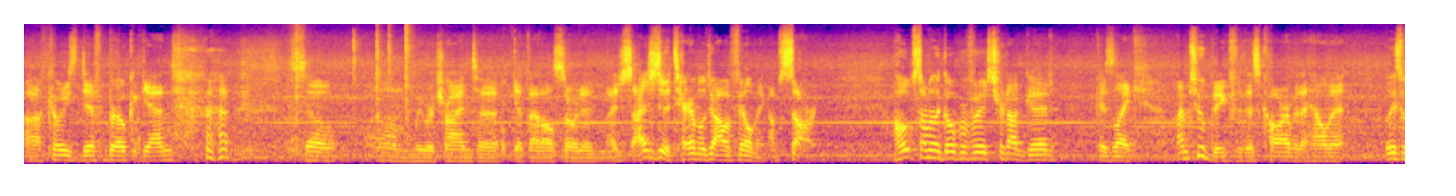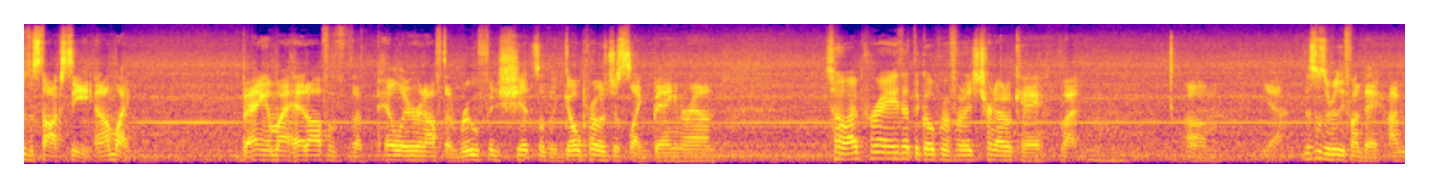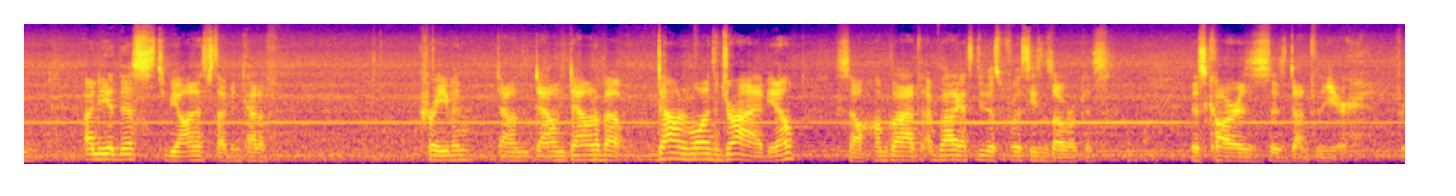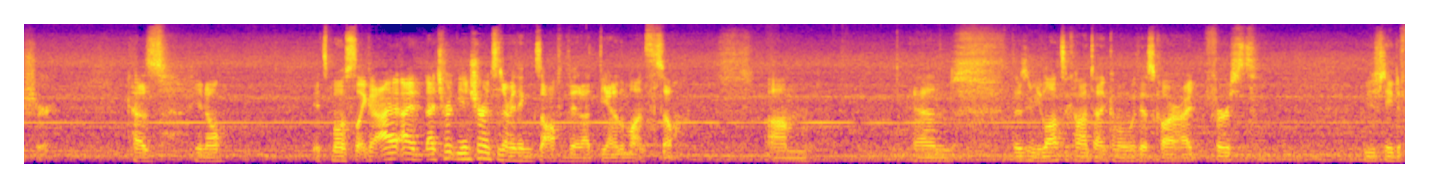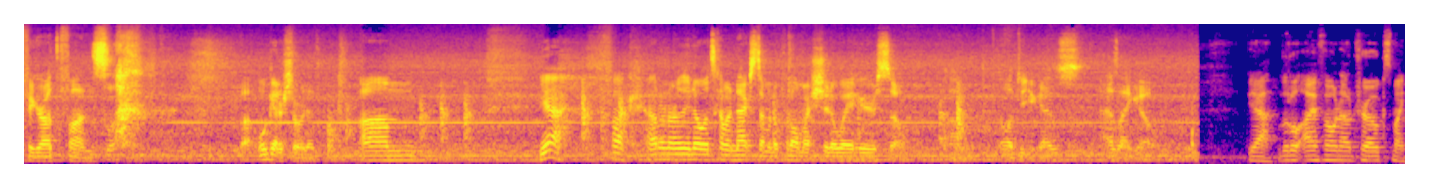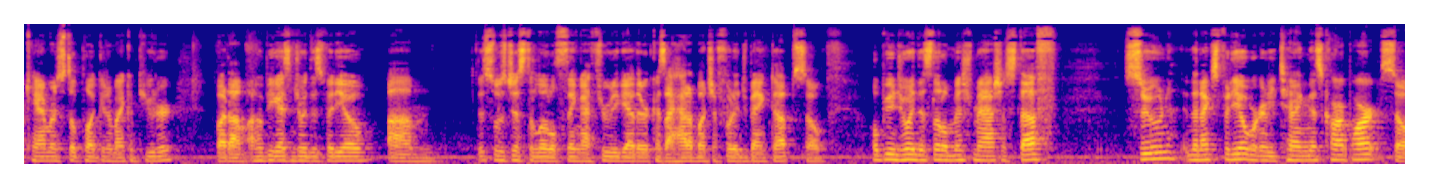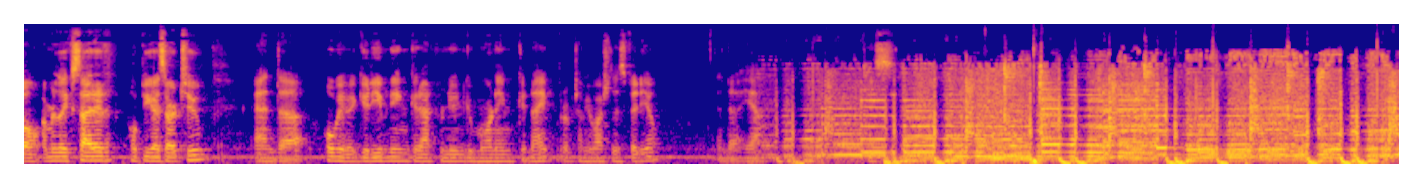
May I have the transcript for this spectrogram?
uh, Cody's diff broke again. so um, we were trying to get that all sorted. And I just I just did a terrible job of filming. I'm sorry. I hope some of the GoPro footage turned out good because like I'm too big for this car with a helmet, at least with the stock seat, and I'm like banging my head off of the pillar and off the roof and shit. So the GoPro's just like banging around. So I pray that the GoPro footage turned out okay, but um, yeah, this was a really fun day. I'm I needed this to be honest. I've been kind of craving down, down, down about down and wanting to drive, you know. So I'm glad I'm glad I got to do this before the season's over because this car is is done for the year for sure. Because you know it's most like I I, I turned the insurance and everything's off of it at the end of the month. So um and there's gonna be lots of content coming with this car. I first we just need to figure out the funds. but we'll get her sorted. Um, yeah, fuck. I don't really know what's coming next. I'm gonna put all my shit away here, so um, I'll update you guys as I go. Yeah, little iPhone outro because my camera's still plugged into my computer. But um, I hope you guys enjoyed this video. Um, this was just a little thing I threw together because I had a bunch of footage banked up. So hope you enjoyed this little mishmash of stuff. Soon in the next video, we're gonna be tearing this car apart. So I'm really excited. Hope you guys are too. And uh, hope you have a good evening, good afternoon, good morning, good night, whatever time you watch this video. And uh, yeah, peace.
